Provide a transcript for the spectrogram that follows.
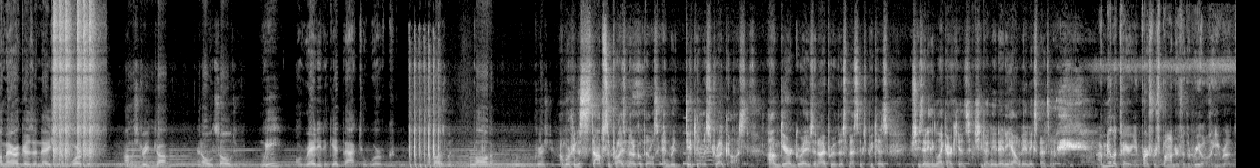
America is a nation of workers. I'm a street cop, an old soldier. We are ready to get back to work. A husband, a father, a Christian. I'm working to stop surprise medical bills and ridiculous drug costs. I'm Garrett Graves, and I approve this message because if she's anything like our kids, she doesn't need any help being expensive. Our military and first responders are the real heroes,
